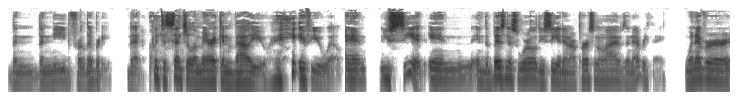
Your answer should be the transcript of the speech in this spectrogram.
the the need for liberty that quintessential american value if you will. And you see it in in the business world you see it in our personal lives and everything. Whenever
